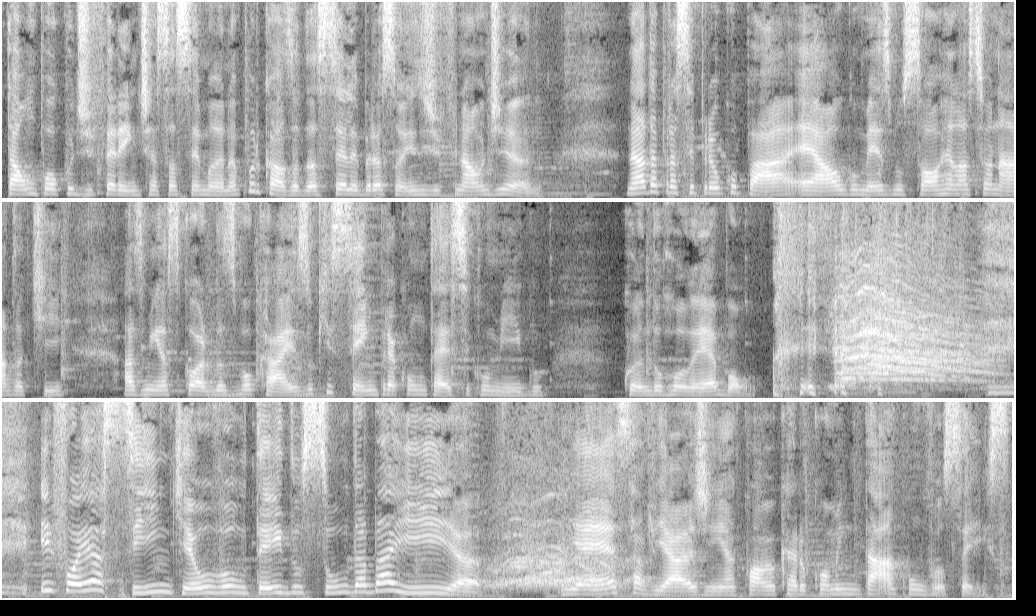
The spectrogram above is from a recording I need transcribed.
tá um pouco diferente essa semana por causa das celebrações de final de ano. Nada para se preocupar, é algo mesmo só relacionado aqui às minhas cordas vocais, o que sempre acontece comigo quando o rolê é bom. e foi assim que eu voltei do sul da Bahia. E é essa viagem a qual eu quero comentar com vocês.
